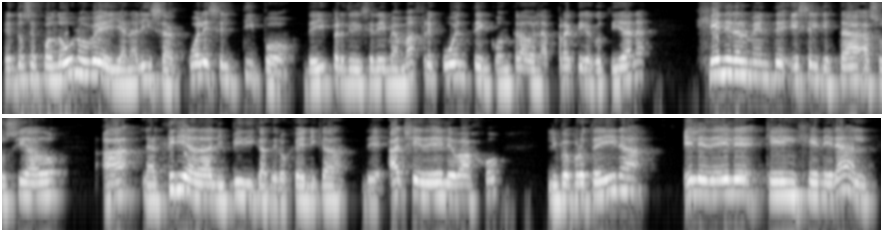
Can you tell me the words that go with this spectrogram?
Entonces, cuando uno ve y analiza cuál es el tipo de hipertrigliceridemia más frecuente encontrado en la práctica cotidiana, generalmente es el que está asociado a la tríada lipídica heterogénica de HDL bajo, lipoproteína LDL que en general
